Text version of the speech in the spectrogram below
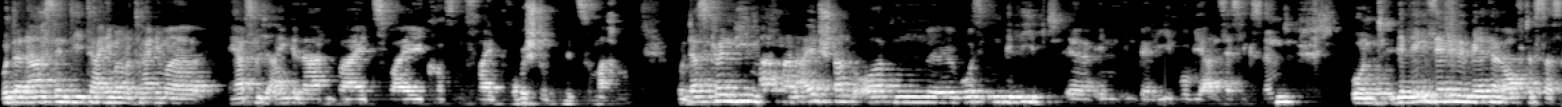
Und danach sind die Teilnehmerinnen und Teilnehmer herzlich eingeladen, bei zwei kostenfreien Probestunden mitzumachen. Und das können die machen an allen Standorten, äh, wo es ihnen beliebt, äh, in, in Berlin, wo wir ansässig sind. Und wir legen sehr viel Wert darauf, dass das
